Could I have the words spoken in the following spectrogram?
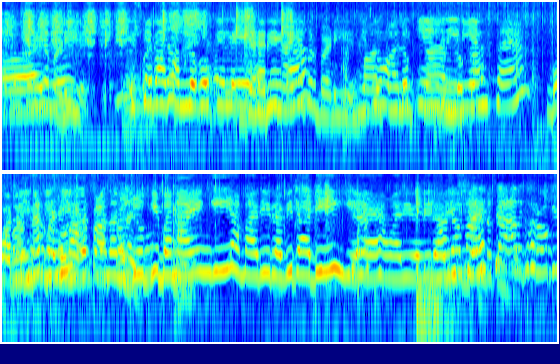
इसके बाद हम लोगों के लिए गहरी नहीं है? पर बड़ी है। जो हम लोग के इंग्रेडिएंट्स हैं वो और जो कि बनाएँगी हमारी रवि दादी। ये है हमारी रवि दादी चार घरों की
